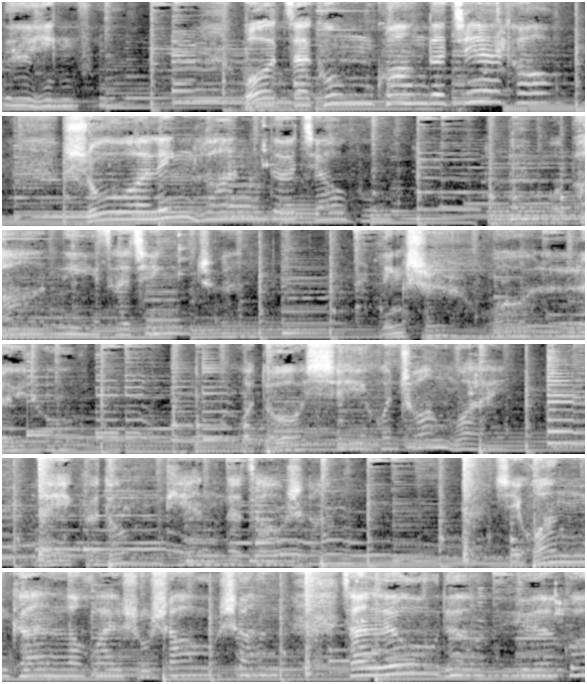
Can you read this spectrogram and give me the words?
的音符。我在空旷的街头数我凌乱的脚步，我怕你在清晨淋湿我旅途。我多喜欢窗外。那个冬天的早上，喜欢看老槐树梢上残留的月光，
